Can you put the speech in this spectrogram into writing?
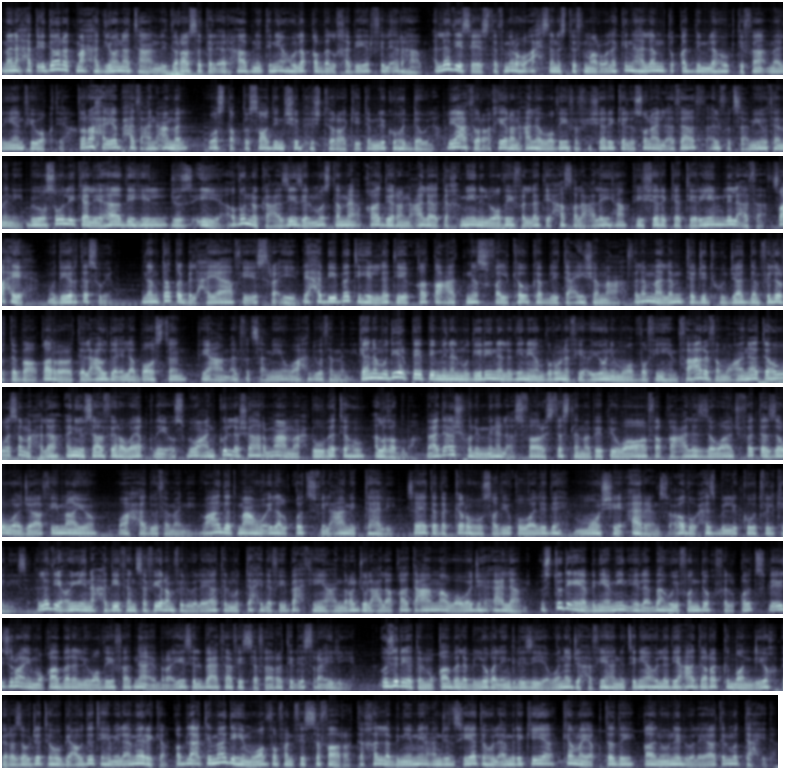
منحت إدارة معهد يوناتان لدراسة الإرهاب نتنياهو لقب الخبير في الإرهاب الذي سيستثمره أحسن استثمار ولكنها لم تقدم له اكتفاء ماليا في وقتها. فراح يبحث عن عمل وسط اقتصاد شبه اشتراكي تملكه الدولة ليعثر أخيرا على وظيفة في شركة لصنع الأثاث 1980 بوصولك لهذه الجزئية أظنك عزيزي المستمع قادرا على تخمين الوظيفة التي حصل عليها في شركة ريم للأثاث. صحيح مدير تسويق. لم تطب الحياة في إسرائيل لحبيبته التي قطعت نصف الكوكب لتعيش معه. فلما لم تجده جادا في الارتباط قررت العودة إلى بوسطن في عام 1981 كان مدير بيبي من المديرين الذين ينظرون في عيون موظفيهم فعرف معاناته وسمح له أن يسافر ويقضي أسبوعا كل شهر مع محبوبته الغضبة. بعد أشهر من الأسفار استسلم بيبي ووافق على الزواج فتزوج في مايو 81 وعادت معه إلى القدس في العام التالي. سيتذكره صديق والده موشي أرنز عضو حزب الليكود في الكنيسة الذي عين حديثا سفيرا في الولايات المتحدة في بحثه عن رجل علاقات عامة ووجه إعلامي. استدعي بنيامين إلى بهو فندق في القدس لإجراء مقابلة لوظيفة نائب رئيس البعثة في السفارة الإسرائيلية. أجريت المقابلة باللغة الإنجليزية ونجح فيها نتنياهو الذي عاد ركضا ليخبر زوجته بعودتهم إلى أمريكا. قبل اعتماده موظفا في السفارة تخلى بنيامين عن جنسيته الأمريكية كما يقتضي قانون الولايات المتحدة.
